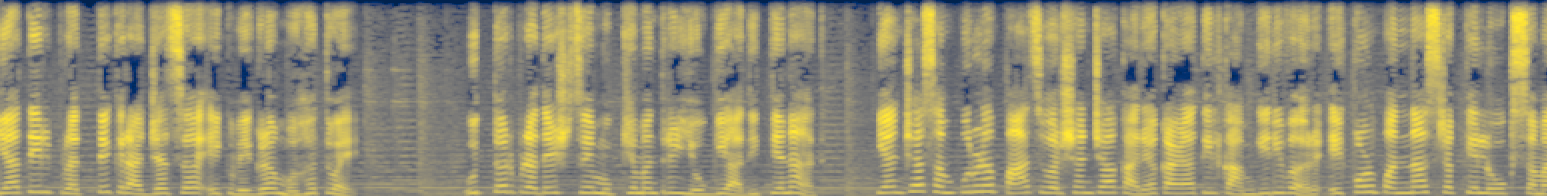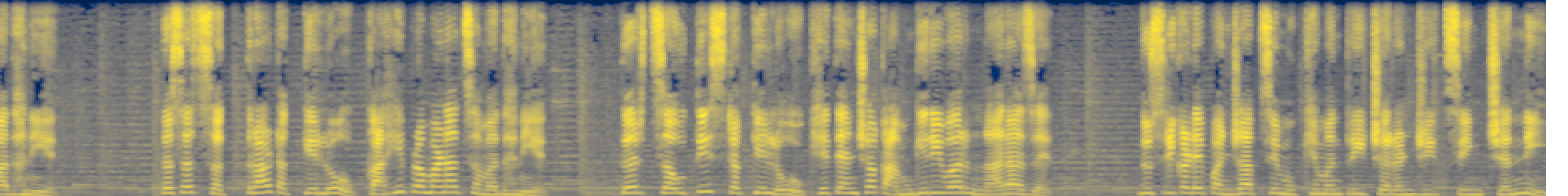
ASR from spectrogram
यातील प्रत्येक राज्याचं एक वेगळं महत्त्व आहे. उत्तर प्रदेशचे मुख्यमंत्री योगी आदित्यनाथ यांच्या संपूर्ण पाच वर्षांच्या कार्यकाळातील कामगिरीवर एकोणपन्नास टक्के लोक समाधानी आहेत. तसंच सतरा टक्के लोक काही प्रमाणात समाधानी आहेत. तर चौतीस टक्के लोक हे त्यांच्या कामगिरीवर नाराज आहेत. दुसरीकडे पंजाबचे मुख्यमंत्री चरणजीत सिंग चन्नी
